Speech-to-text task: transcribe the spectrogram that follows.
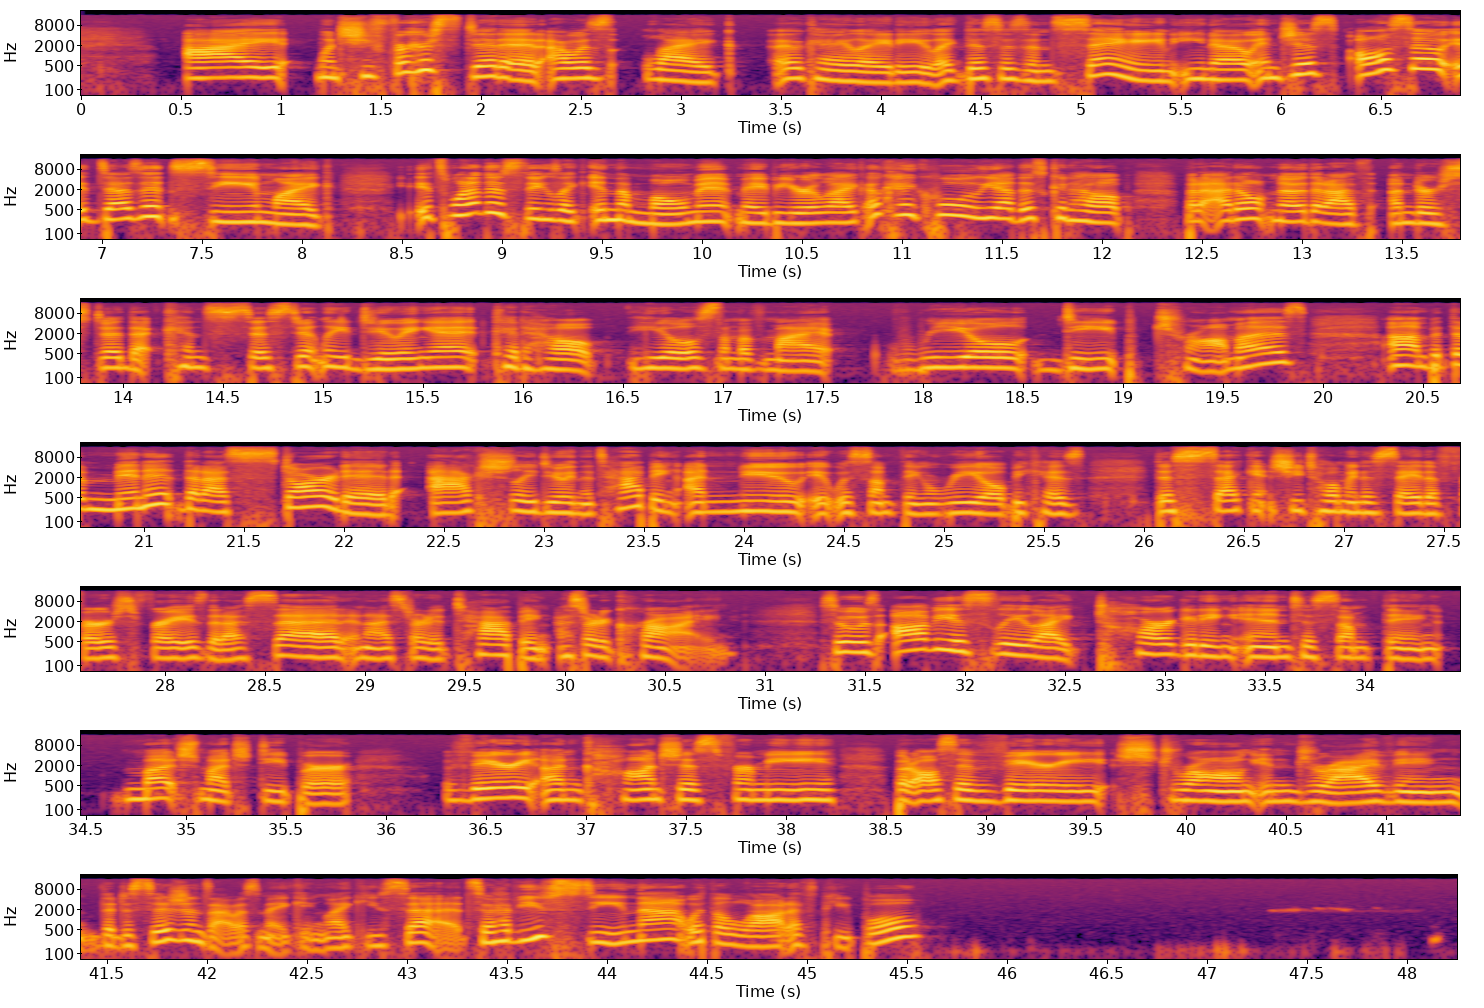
I, when she first did it, I was like, okay, lady, like this is insane, you know, and just also it doesn't seem like it's one of those things like in the moment, maybe you're like, okay, cool, yeah, this could help. But I don't know that I've understood that consistently doing it could help heal some of my real deep traumas. Um, but the minute that I started actually doing the tapping, I knew it was something real because the second she told me to say the first phrase that I said and I started tapping, I started crying. So it was obviously like targeting into something much, much deeper, very unconscious for me, but also very strong in driving the decisions I was making, like you said. So have you seen that with a lot of people?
